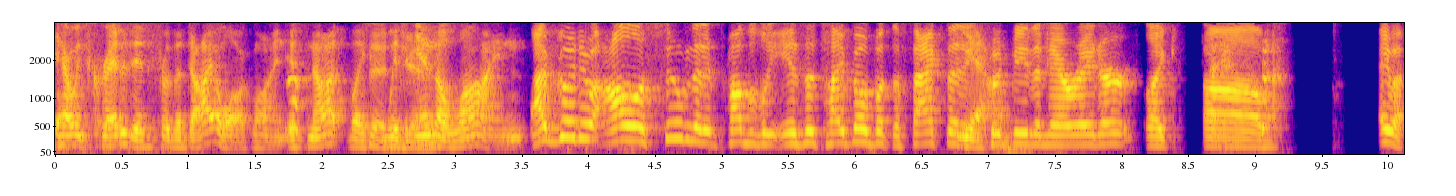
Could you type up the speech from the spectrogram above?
how he's credited for the dialogue line. It's not like Said within Jenny. a line. I'm going to. I'll assume that it probably is a typo, but the fact that Yeah. it could be the narrator, like, um. Anyway,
